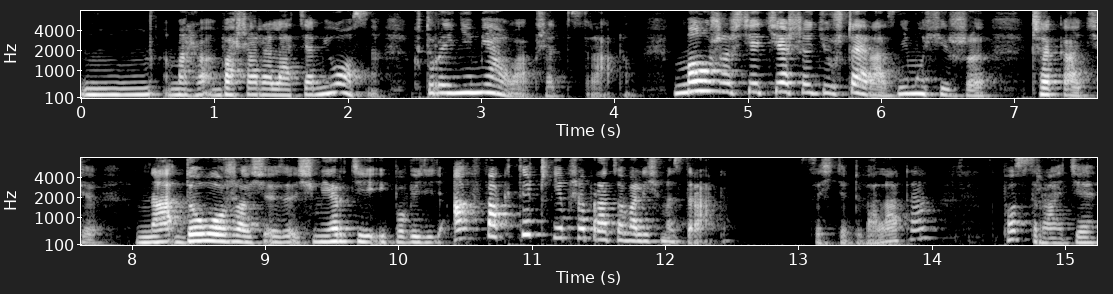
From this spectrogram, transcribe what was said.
mm, wasza relacja miłosna, której nie miała przed zdradą. Możesz się cieszyć już teraz, nie musisz e, czekać na dołoża się- śmierci i powiedzieć, ach, faktycznie przepracowaliśmy zdradę. Jesteście dwa lata po zdradzie,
